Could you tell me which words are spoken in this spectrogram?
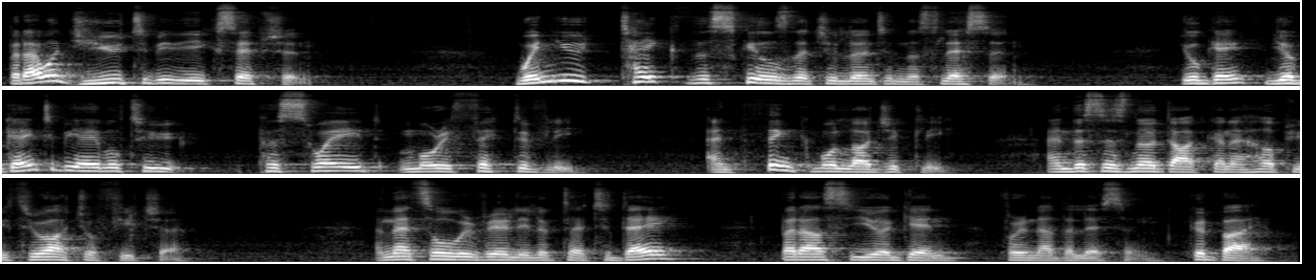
But I want you to be the exception. When you take the skills that you learned in this lesson you're going, you're going to be able to persuade more effectively and think more logically. And this is no doubt going to help you throughout your future. And that's all we've really looked at today, but I'll see you again for another lesson. Goodbye.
